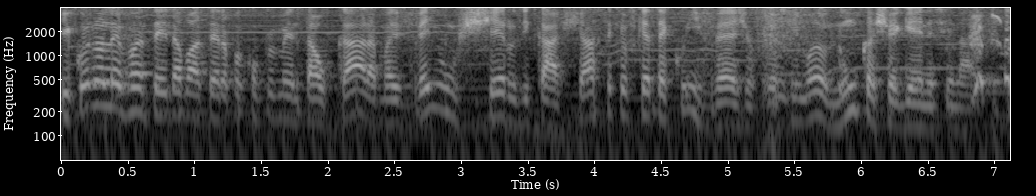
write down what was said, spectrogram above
E quando eu levantei da bateria para cumprimentar o cara, mas veio um cheiro de cachaça que eu fiquei até com inveja. Eu falei assim, mano, eu nunca cheguei nesse naipe.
